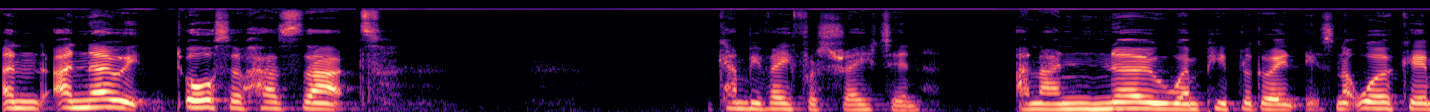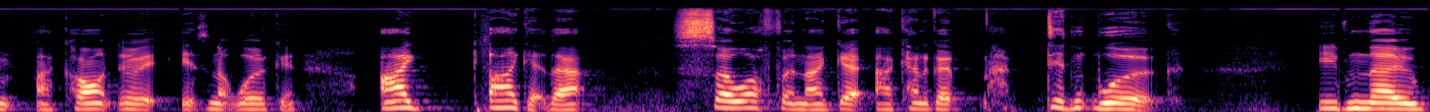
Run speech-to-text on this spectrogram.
And I know it also has that, it can be very frustrating. And I know when people are going, it's not working, I can't do it, it's not working. I, I get that. So often I get, I kind of go, that didn't work. Even though,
